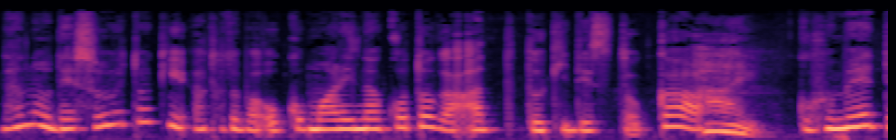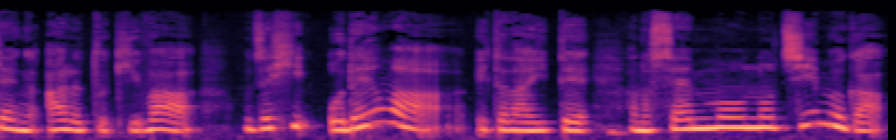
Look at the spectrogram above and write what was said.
なのでそういう時あ、例えばお困りなことがあった時ですとか、はい、ご不明点があるときは、ぜひお電話いただいて、あの、専門のチームが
